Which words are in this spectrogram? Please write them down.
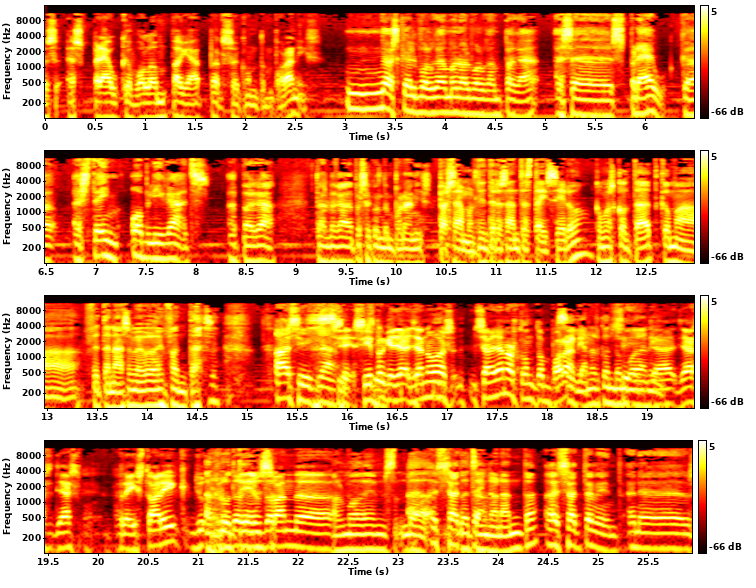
és el preu que volen pagar per ser contemporanis no és que el vulguem o no el vulguem pagar, és el preu que estem obligats a pagar tal vegada per ser contemporanis. Per ser molt interessant estar Zero, com he escoltat, com ha fet anar la meva infantassa. Ah, sí, clar. Sí, sí, sí perquè ja, ja, no és, ja, ja no és contemporani. Sí, ja no és contemporani. Sí, ja, ja, és, ja és prehistòric, ju, els ruters, davant de... Els modems de, Exacte. de 90. Exactament. En el,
